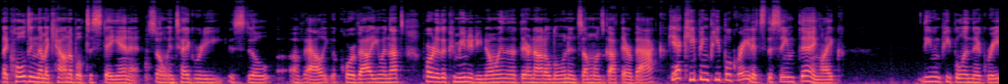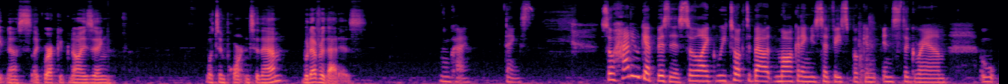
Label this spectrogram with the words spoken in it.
like holding them accountable to stay in it. So integrity is still a value, a core value. And that's part of the community, knowing that they're not alone and someone's got their back. Yeah, keeping people great. It's the same thing. Like, leaving people in their greatness, like recognizing what's important to them, whatever that is. Okay, thanks. So, how do you get business? So, like we talked about marketing, you said Facebook and Instagram.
